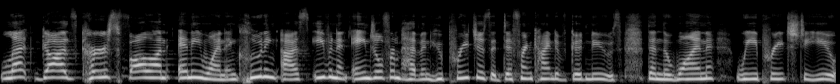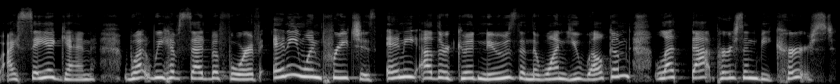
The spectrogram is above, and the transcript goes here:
Let God's curse fall on anyone, including us, even an angel from heaven who preaches a different kind of good news than the one we preach to you. I say again what we have said before if anyone preaches any other good news than the one you welcomed, let that person be cursed.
